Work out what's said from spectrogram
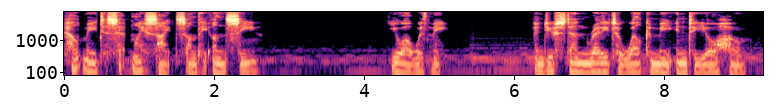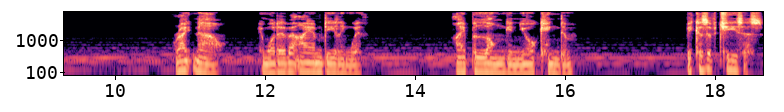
help me to set my sights on the unseen. You are with me, and you stand ready to welcome me into your home. Right now, in whatever I am dealing with, I belong in your kingdom. Because of Jesus,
